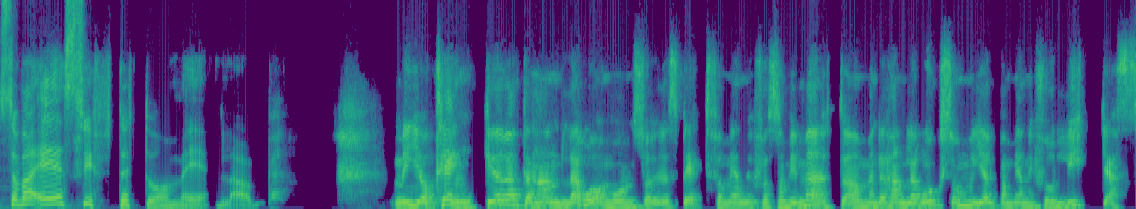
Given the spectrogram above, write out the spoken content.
Så vad är syftet då med labb? Men jag tänker att det handlar om omsorg och respekt för människor som vi möter, men det handlar också om att hjälpa människor att lyckas.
